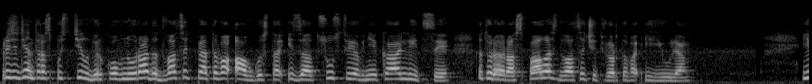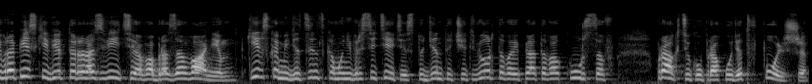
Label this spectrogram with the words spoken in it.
Президент распустил Верховную Раду 25 августа из-за отсутствия в ней коалиции, которая распалась 24 июля. Европейский вектор развития в образовании. В Киевском медицинском университете студенты 4 и 5 курсов практику проходят в Польше.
